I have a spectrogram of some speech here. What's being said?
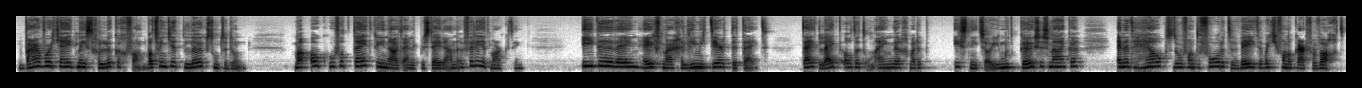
Waar word jij het meest gelukkig van? Wat vind je het leukst om te doen? Maar ook hoeveel tijd kun je nou uiteindelijk besteden aan affiliate marketing? Iedereen heeft maar gelimiteerd de tijd. Tijd lijkt altijd oneindig, maar dat is niet zo. Je moet keuzes maken en het helpt door van tevoren te weten wat je van elkaar verwacht,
